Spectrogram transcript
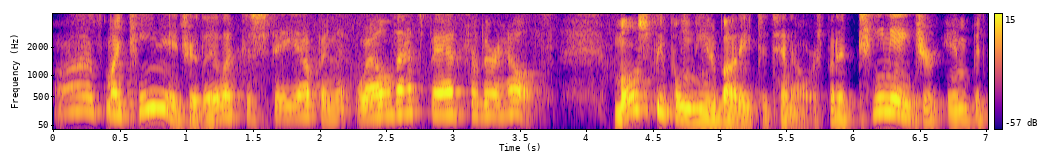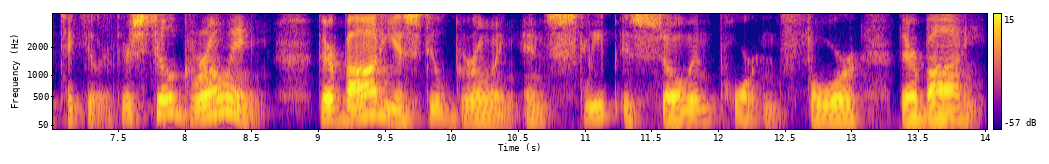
Oh, it's my teenager. They like to stay up and, well, that's bad for their health. Most people need about eight to 10 hours, but a teenager in particular, they're still growing. Their body is still growing and sleep is so important for their body.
